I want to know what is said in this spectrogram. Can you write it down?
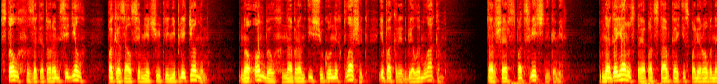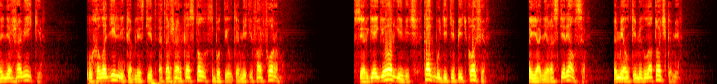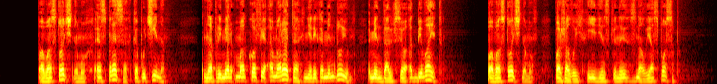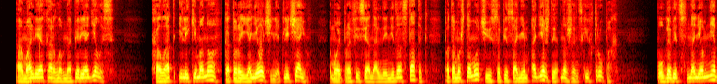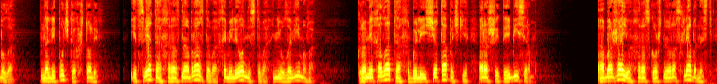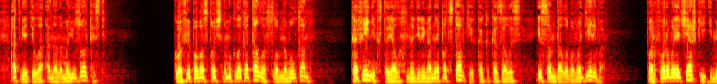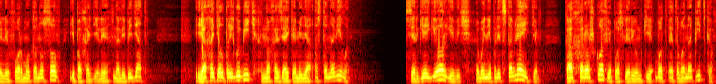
Стол, за которым сидел, показался мне чуть ли не плетеным, но он был набран из чугунных плашек и покрыт белым лаком. Торшер с подсвечниками. Многоярусная подставка из полированной нержавейки — у холодильника блестит этажерка-стол с бутылками и фарфором. «Сергей Георгиевич, как будете пить кофе?» Я не растерялся. Мелкими глоточками. По-восточному эспрессо, капучино. Например, маккофе амаретто не рекомендую, миндаль все отбивает. По-восточному, пожалуй, единственный знал я способ. Амалия Карловна переоделась. Халат или кимоно, который я не очень отличаю. Мой профессиональный недостаток, потому что мучаюсь с описанием одежды на женских трупах. Пуговиц на нем не было. На липучках, что ли? И цвета разнообразного, хамелеонистого, неуловимого. Кроме халата были еще тапочки, расшитые бисером. «Обожаю роскошную расхлябанность», — ответила она на мою зоркость. Кофе по-восточному клокотало, словно вулкан. Кофейник стоял на деревянной подставке, как оказалось, из сандалового дерева. Фарфоровые чашки имели форму конусов и походили на лебедят. Я хотел пригубить, но хозяйка меня остановила. «Сергей Георгиевич, вы не представляете, как хорош кофе после рюмки вот этого напитка».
